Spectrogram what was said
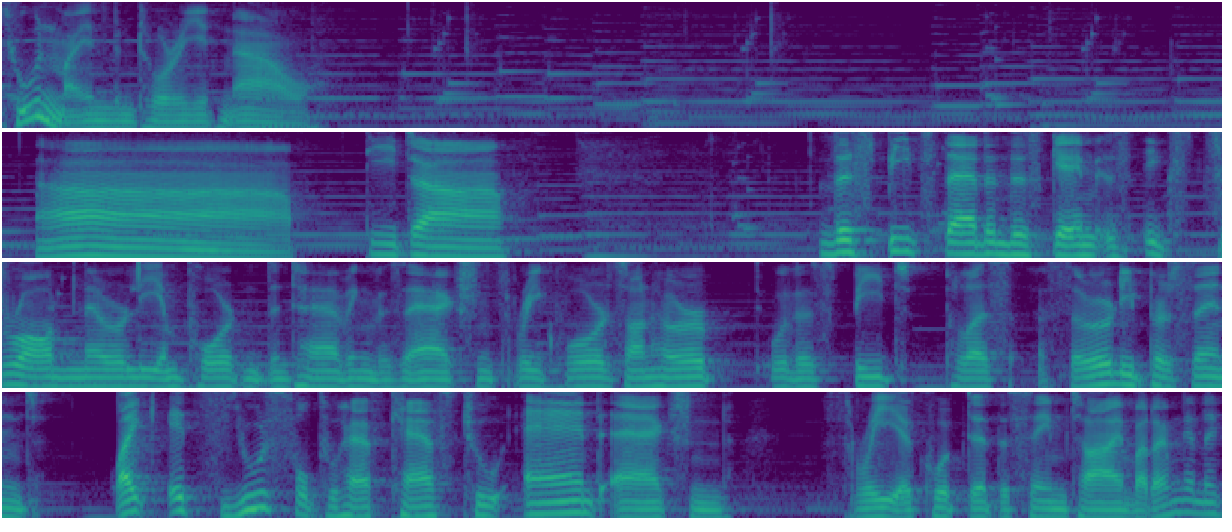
Two in my inventory now. Ah, Tita. The speed stat in this game is extraordinarily important into having this action 3 quarters on her with a speed plus 30%. Like, it's useful to have cast 2 and action 3 equipped at the same time, but I'm gonna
